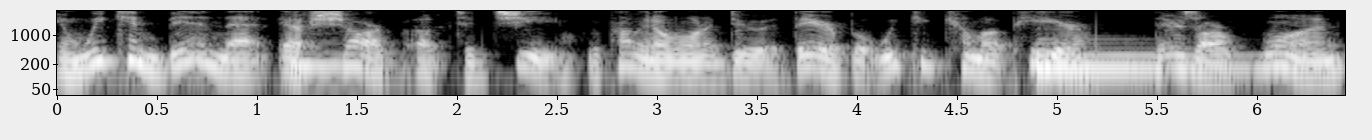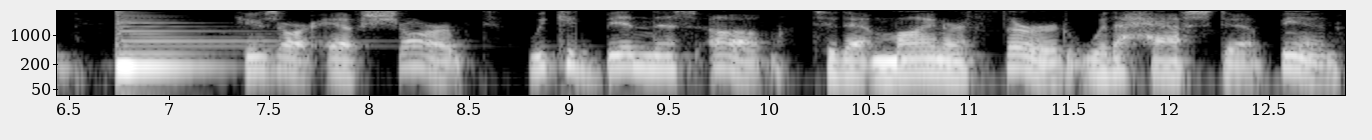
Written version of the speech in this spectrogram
And we can bend that F sharp up to G. We probably don't want to do it there, but we could come up here. There's our one. Here's our F sharp. We could bend this up to that minor third with a half step bend.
